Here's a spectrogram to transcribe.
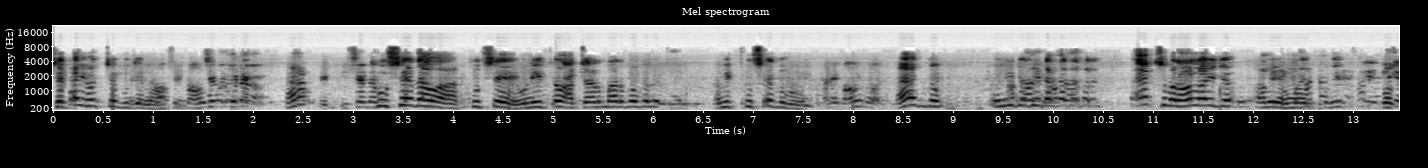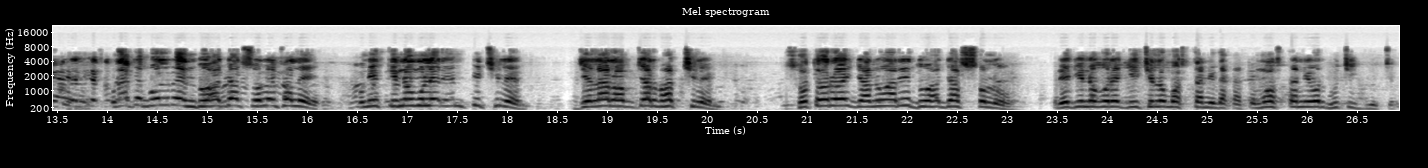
সেটাই হচ্ছে বুঝে না হ্যাঁ? ঠুসে দেওয়া ঠুসে উনি তো আচার মারবো বলে আমি ঠুসে দেবো। একদম। উনি যদি দেখাতে পারেন একশো বার হলোই যে আমি। ওনাকে বলবেন দু হাজার ষোলো সালে উনি তৃণমূলের এমপি ছিলেন, জেলার অবজারভার ছিলেন। সতেরোই জানুয়ারি দু হাজার ষোলো, রেজিনগরে গিয়েছিল মস্তানি দেখাতে। মস্তানি ওর ঘুচি গিয়েছিল।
